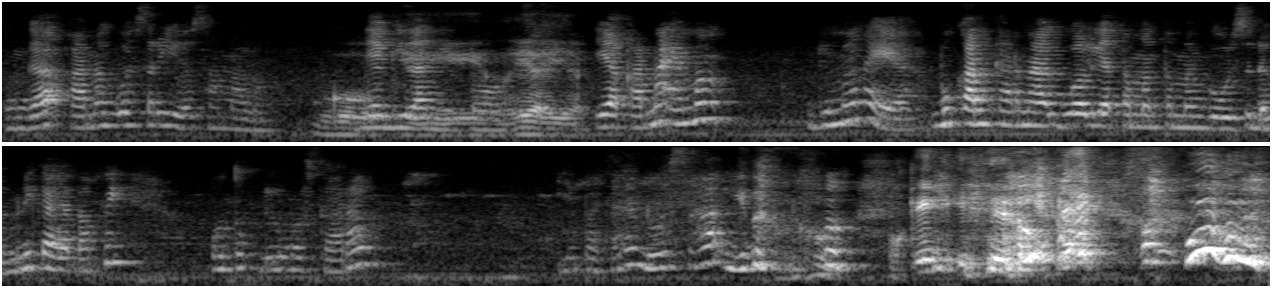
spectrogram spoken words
enggak karena gue serius sama lo Dia bilang gitu. Iya, iya. ya karena emang gimana ya bukan karena gue lihat teman-teman gue sudah menikah ya tapi untuk di umur sekarang ya pacaran dosa gitu Oke, iya, oke. Wuh.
